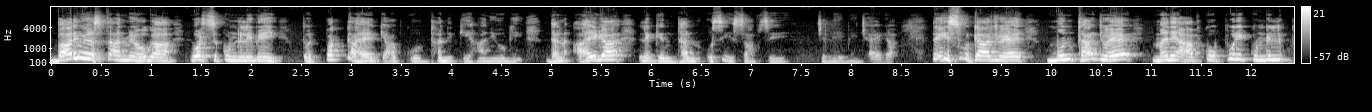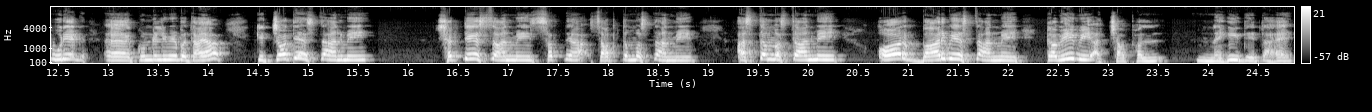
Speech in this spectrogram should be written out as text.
बारहवें स्थान में होगा, वर्ष कुंडली में तो पक्का है कि आपको धन की हानि होगी। धन आएगा, लेकिन धन उसी हिसाब से चले भी जाएगा। तो इस प्रकार जो है, मुंथा जो है, मैंने आपको पूरी कुंडली, पूरे कुंडली में बताया कि चौथे स्थान में, छठे स्थान में सत्य सप्तम स्थान में, अष्टम स्थान में और बारहवें स्थान में कभी भी अच्छा फल नहीं देता है।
